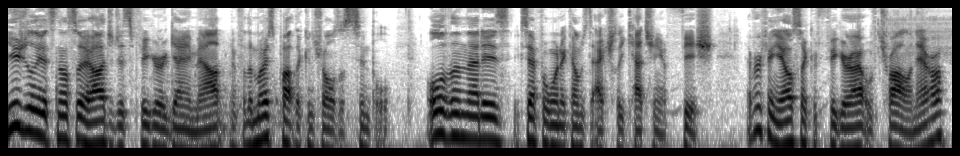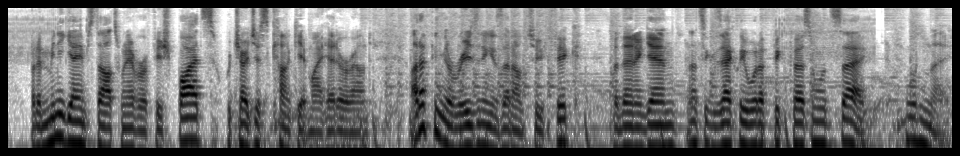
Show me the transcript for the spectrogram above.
Usually it's not so hard to just figure a game out, and for the most part the controls are simple. All of them that is, except for when it comes to actually catching a fish. Everything else I could figure out with trial and error, but a minigame starts whenever a fish bites, which I just can't get my head around. I don't think the reasoning is that I'm too thick, but then again, that's exactly what a thick person would say, wouldn't they?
